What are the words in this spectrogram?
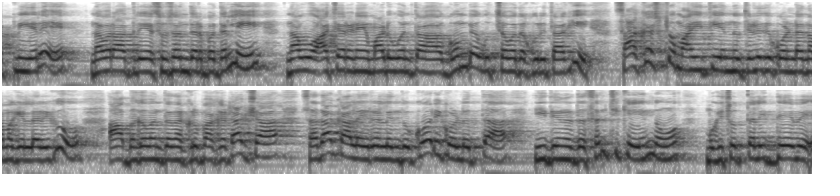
ಆತ್ಮೀಯರೇ, ನವರಾತ್ರಿಯ ಸುಸಂದರ್ಭದಲ್ಲಿ ನಾವು ಆಚರಣೆ ಮಾಡುವಂತಹ ಗೊಂಬೆ ಉತ್ಸವದ ಕುರಿತಾಗಿ ಸಾಕಷ್ಟು ಮಾಹಿತಿಯನ್ನು ತಿಳಿದುಕೊಂಡ ನಮಗೆಲ್ಲರಿಗೂ ಆ ಭಗವಂತನ ಕೃಪಾ ಕಟಾಕ್ಷ ಸದಾಕಾಲ ಇರಲೆಂದು ಕೋರಿಕೊಳ್ಳುತ್ತಾ ಈ ದಿನದ ಸಂಚಿಕೆಯನ್ನು ಮುಗಿಸುತ್ತಲಿದ್ದೇವೆ.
